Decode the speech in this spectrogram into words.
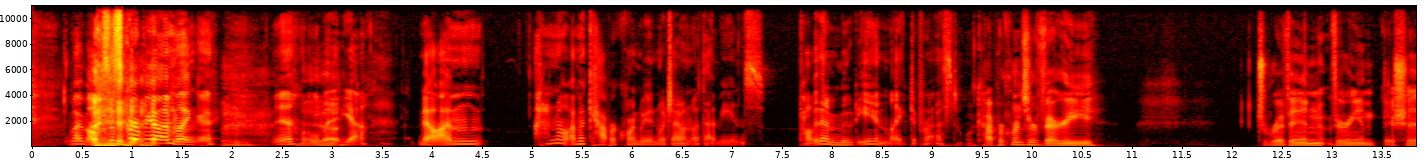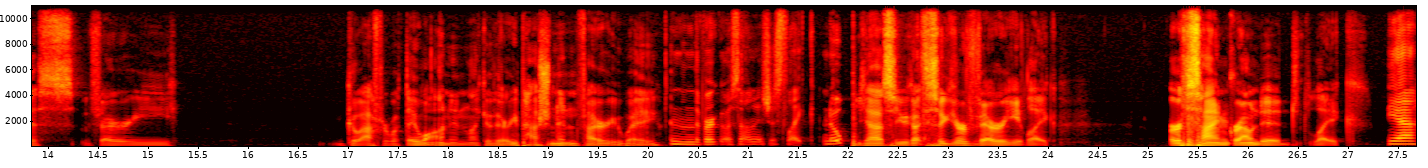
my mom's a Scorpio. I'm like, eh, eh, a little Yeah. bit, yeah. No, I'm. I don't know. I'm a Capricorn moon, which I don't know what that means. Probably that I'm moody and like depressed. Well, Capricorns are very driven, very ambitious, very go after what they want in like a very passionate and fiery way. And then the Virgo sun is just like, nope. Yeah, so you got so you're very like earth sign grounded like Yeah.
